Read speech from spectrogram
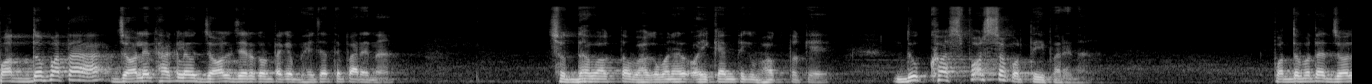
পদ্মপাতা জলে থাকলেও জল যেরকম তাকে ভেজাতে পারে না, শুদ্ধ ভক্ত ভগবানের ঐকান্তিক ভক্তকে দুঃখ স্পর্শ করতেই পারে না। পদ্মপাতার জল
